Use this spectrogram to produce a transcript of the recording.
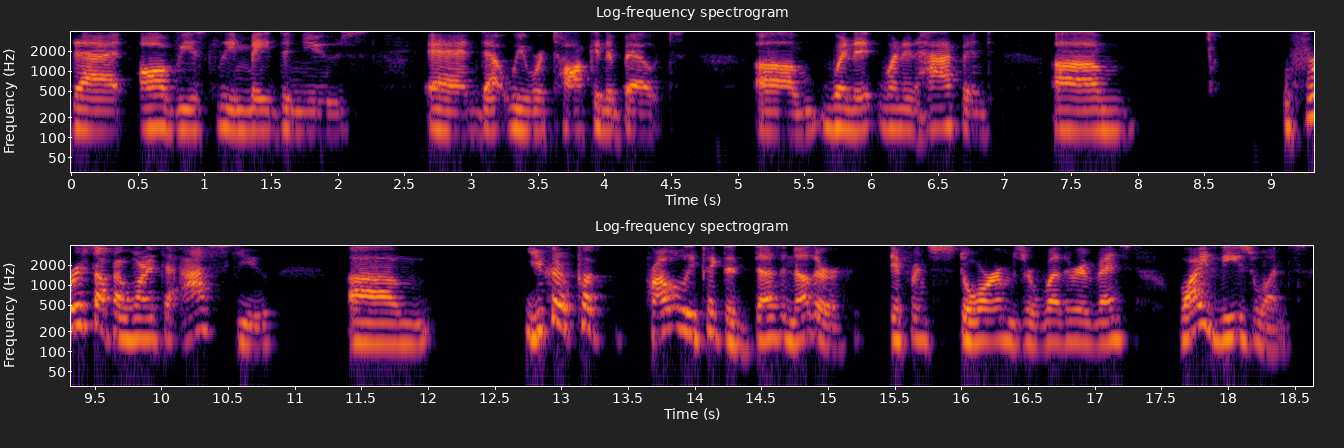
that obviously made the news and that we were talking about um, when it when it happened. Um, first off, I wanted to ask you. Um, you could have put probably picked a dozen other different storms or weather events. Why these ones?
